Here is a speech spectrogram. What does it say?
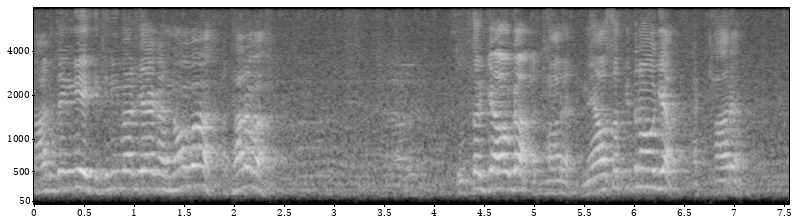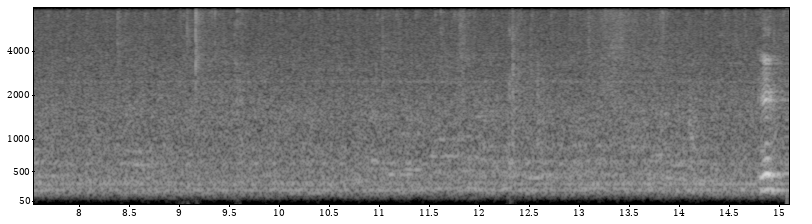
काट देंगे। कितनी बार जाएगा? नौ बार? अठारह बार? तो उत्तर क्या होगा? अठारह। नया औसत कितना हो गया? अठारह। ठीक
